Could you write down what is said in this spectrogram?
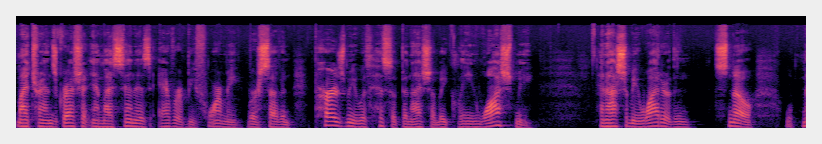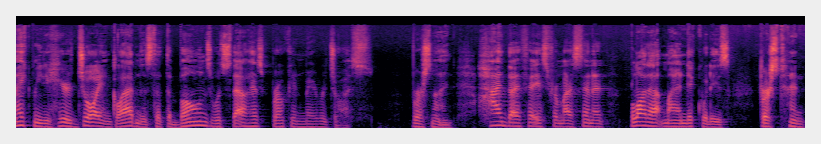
my transgression and my sin is ever before me. Verse 7 Purge me with hyssop and I shall be clean. Wash me and I shall be whiter than snow. Make me to hear joy and gladness that the bones which thou hast broken may rejoice. Verse 9 Hide thy face from my sin and blot out my iniquities. Verse 10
